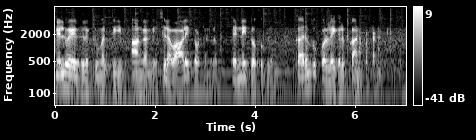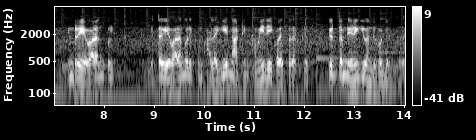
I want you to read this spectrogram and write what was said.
நெல் வயல்களுக்கு மத்தியில் ஆங்காங்கே சில வாழை தோட்டங்களும் தென்னை தோப்புகளும் கரும்பு கொள்ளைகளும் காணப்பட்டன. இன்றைய வரங்கொல் இத்தகைய வரங்கொலிக்கும் அழகிய நாட்டின் அமைதியை குலைப்பதற்கு யுத்தம் நெருங்கி வந்து கொண்டிருந்தது.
